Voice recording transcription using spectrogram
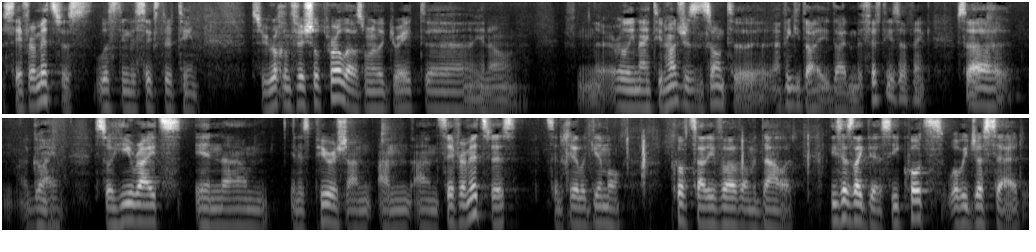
Sefer Mitzvahs, listing the 613. So Yochum Fishel Perlow is one of the great, uh, you know, from the early 1900s and so on to, I think he died, he died in the 50s, I think. So, a Gain. So he writes in... Um, in his Pirish on, on, on Sefer Mitzvahs, it's in Chela Gimel, Kuf Tzadivav Amadalad. He says like this, he quotes what we just said,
